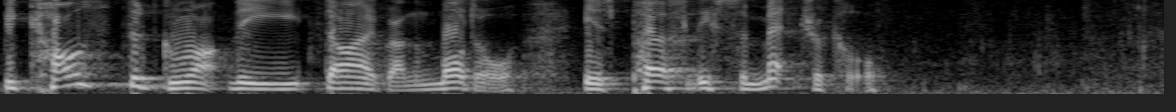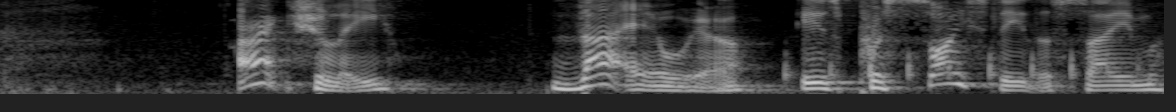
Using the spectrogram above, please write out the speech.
because the, the diagram, the model, is perfectly symmetrical, actually, that area is precisely the same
